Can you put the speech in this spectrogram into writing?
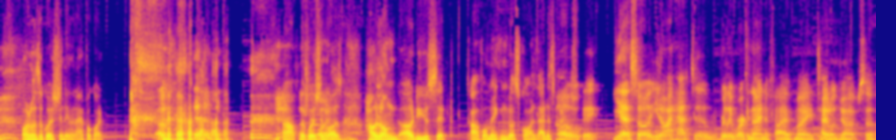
what was the question? Even I forgot. Oh. Ah, the question was, how long uh, do you sit uh, for making those calls at a stretch? Oh, okay. Yeah, so you know, I have to really work nine to five my title Mm. job. So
